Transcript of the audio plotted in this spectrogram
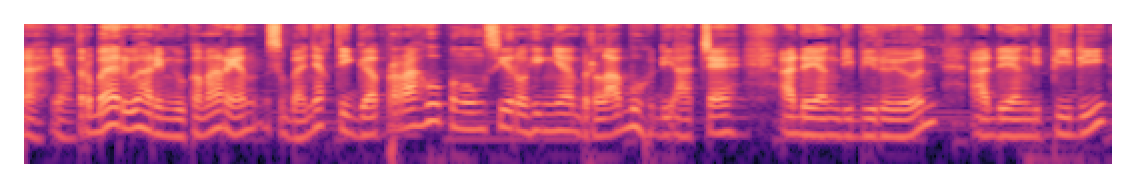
Nah, yang terbaru hari Minggu kemarin, sebanyak tiga perahu pengungsi Rohingya berlabuh di Aceh. Ada yang di Birun, ada yang di Pidi,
